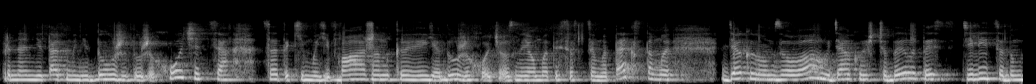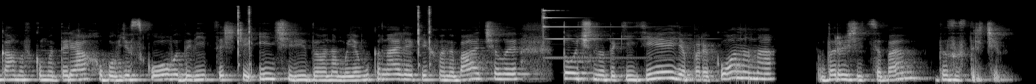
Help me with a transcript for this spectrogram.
Принаймні так мені дуже-дуже хочеться. Це такі мої бажанки. Я дуже хочу ознайомитися з цими текстами. Дякую вам за увагу, дякую, що дивитесь. Діліться думками в коментарях. Обов'язково дивіться ще інші відео на моєму каналі, яких ви не бачили. Точно такі є, я переконана. Бережіть себе, до зустрічі!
